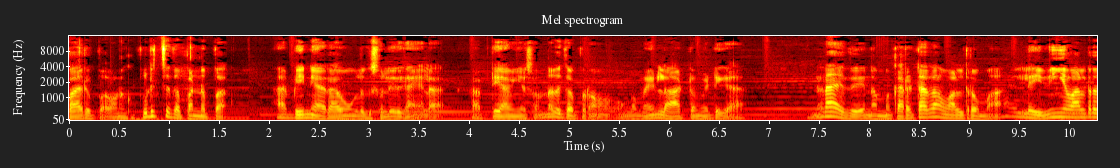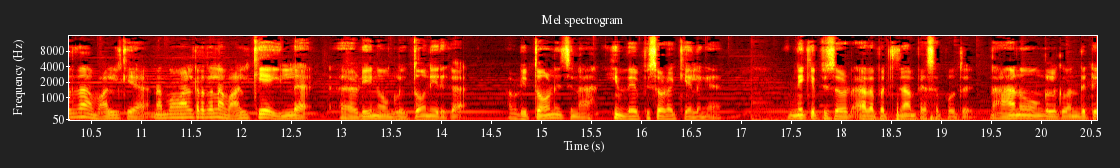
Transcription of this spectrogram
பாருப்பா உனக்கு பிடிச்சதை பண்ணுப்பா அப்படின்னு யாராவது உங்களுக்கு சொல்லியிருக்காங்களா? அப்படி அவங்க சொன்னதுக்கப்புறம் உங்கள் மைண்டில் ஆட்டோமேட்டிக்காக என்னடா இது நம்ம கரெக்டாக தான் வாழ்கிறோமா இல்லை இவங்க வாழ்கிறது தான் வாழ்க்கையா? நம்ம வாழ்கிறதெல்லாம் வாழ்க்கையே இல்லை அப்படின்னு உங்களுக்கு தோணியிருக்கா? அப்படி தோணுச்சுன்னா இந்த எபிசோடை கேளுங்க. இன்றைக்கி எபிசோட் அதை பற்றி தான் பேச போகுது. நானும் உங்களுக்கு வந்துட்டு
